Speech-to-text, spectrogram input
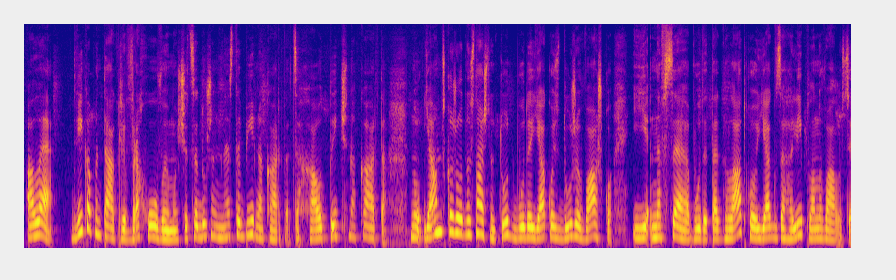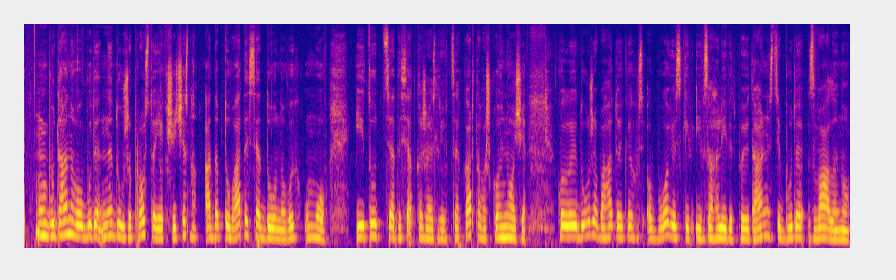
Але Двійка Пентаклів враховуємо, що це дуже нестабільна карта, це хаотична карта. Ну я вам скажу однозначно, тут буде якось дуже важко, і не все буде так гладко, як взагалі планувалося. Буданово буде не дуже просто, якщо чесно, адаптуватися до нових умов. І тут ця десятка жезлів це карта важкої ночі, коли дуже багато якихось обов'язків і взагалі відповідальності буде звалено.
